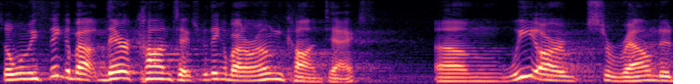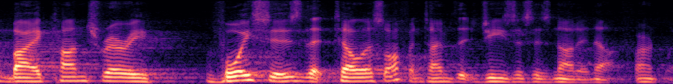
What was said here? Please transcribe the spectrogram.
so when we think about their context, we think about our own context. Um, we are surrounded by contrary voices that tell us oftentimes that Jesus is not enough, aren't we?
